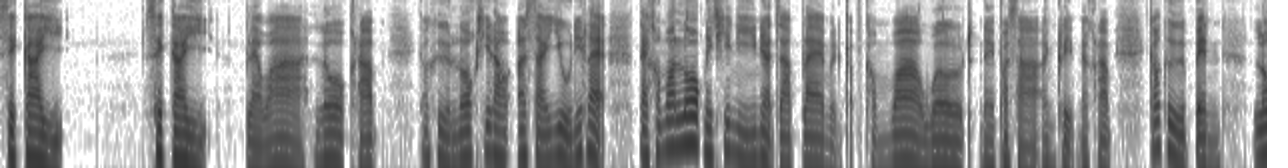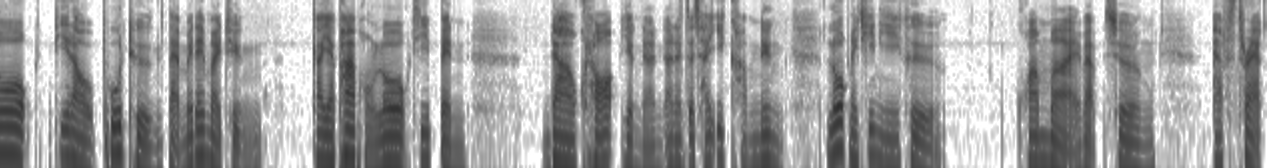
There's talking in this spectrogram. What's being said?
เซกายเซกายแปลว่า โลกครับ ก็คือโลกที่เราอาศัยอยู่นี่แหละ แต่คำว่าโลกในที่นี้เนี่ยจะแปลเหมือนกับคำว่า world ในภาษาอังกฤษนะครับ ก็คือเป็นโลกที่เราพูดถึงแต่ไม่ได้หมายถึงกายภาพของโลกที่เป็น ดาวเคราะห์อย่างนั้น อันนั้นจะใช้อีกคำหนึ่ง โลกในที่นี้คือ ความหมายแบบเชิง abstract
